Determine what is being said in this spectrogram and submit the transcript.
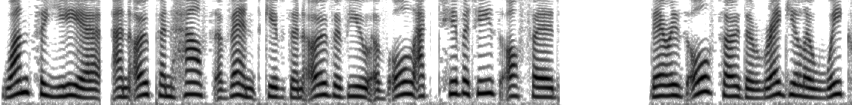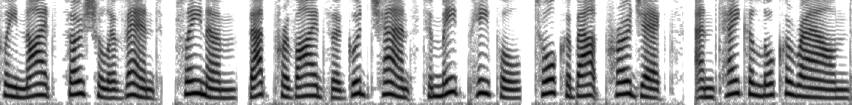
Once a year, an open house event gives an overview of all activities offered. There is also the regular weekly night social event, Plenum, that provides a good chance to meet people, talk about projects, and take a look around.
